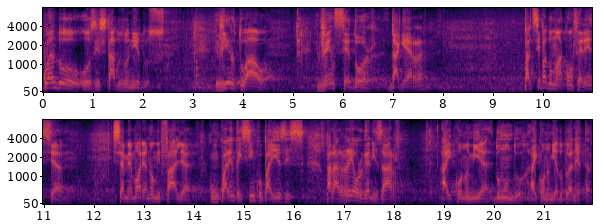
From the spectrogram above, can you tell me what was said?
quando os Estados Unidos, virtual vencedor da guerra, participa de uma conferência, se a memória não me falha, com 45 países para reorganizar a economia do mundo, a economia do planeta.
